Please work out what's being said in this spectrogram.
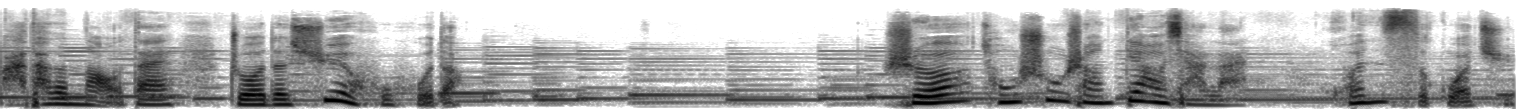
把它的脑袋啄得血乎乎的。蛇从树上掉下来，昏死过去。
